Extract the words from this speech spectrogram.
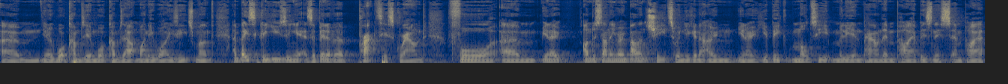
um, you know what comes in, what comes out money wise each month, and basically using it as a bit of a practice ground for um, you know understanding your own balance sheets when you're going to own you know your big multi million pound empire business empire.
